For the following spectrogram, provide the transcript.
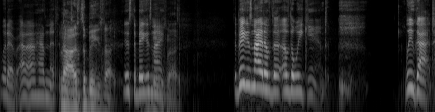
whatever. I don't have nothing. Nah, it's the biggest about night. It's the biggest night. Biggest night. The biggest night of the of the weekend. We've got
